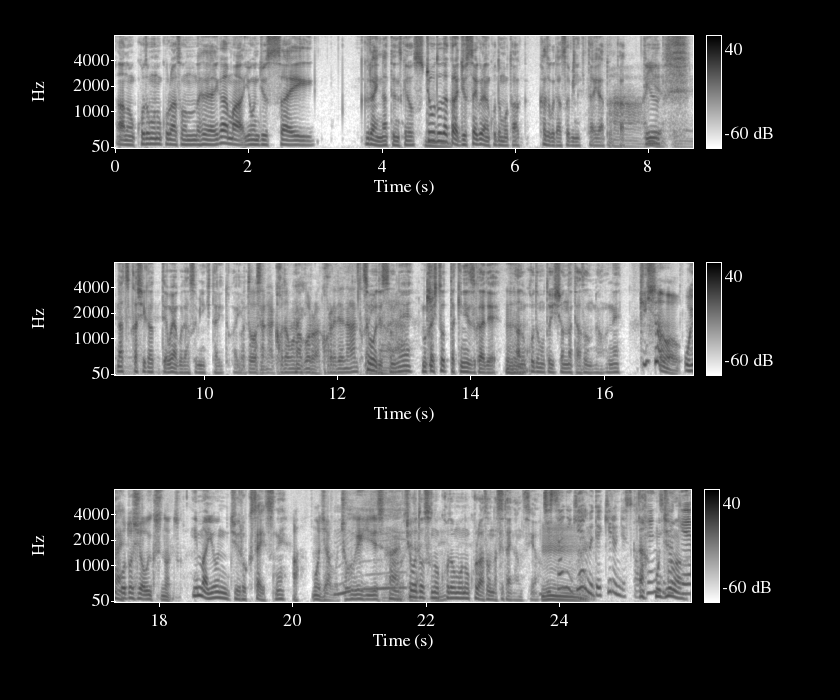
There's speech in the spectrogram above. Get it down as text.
あの子供の頃遊んだ世代がまあ40歳ぐらいになってるんですけど、ちょうどだから10歳ぐらいの子供と家族で遊びに来たりだとかっていう懐かしがって親子で遊びに来たりとかお父さんが子供の頃はこれでなんとか言そいうながらですね。昔取った絹塚で、あの子供と一緒になって遊んだのね岸さんはおいはい。今年はおいくつなんですか、今46歳ですね、あもうじゃあもう直撃ですね、はい、ちょうどその子供の頃遊んだ世代なんですよ、実際にゲームできるんですか？あ展もちろん遊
